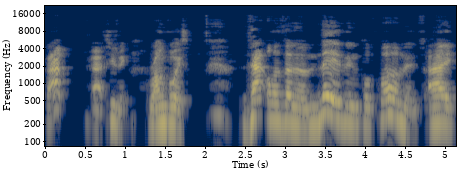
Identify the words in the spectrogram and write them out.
that. Uh, excuse me, wrong voice. That was an amazing performance. I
